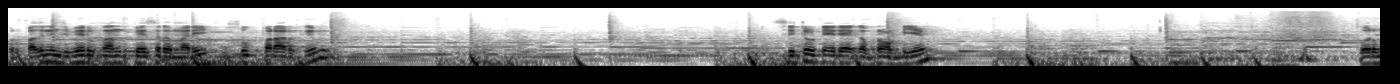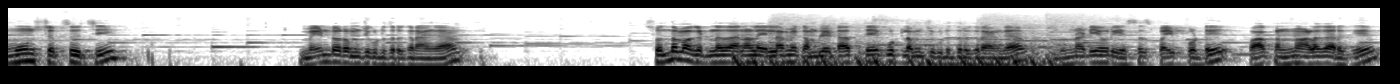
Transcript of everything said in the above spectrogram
ஒரு பதினஞ்சு பேர் உட்காந்து பேசுகிற மாதிரி சூப்பராக இருக்குது சிட் அவுட் ஏரியாவுக்கு அப்புறம் அப்படியே ஒரு மூணு ஸ்டெப்ஸ் வச்சு மெயின் டோர் அமைச்சு கொடுத்துருக்குறாங்க. சொந்தமாக கட்டினது அதனால் எல்லாமே கம்ப்ளீட்டாக தேக்கூட்டில் அமைச்சு கொடுத்துருக்குறாங்க. முன்னாடியே ஒரு எஸ்எஸ் பைப் போட்டு பார்க்க இன்னும் அழகாக இருக்குது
